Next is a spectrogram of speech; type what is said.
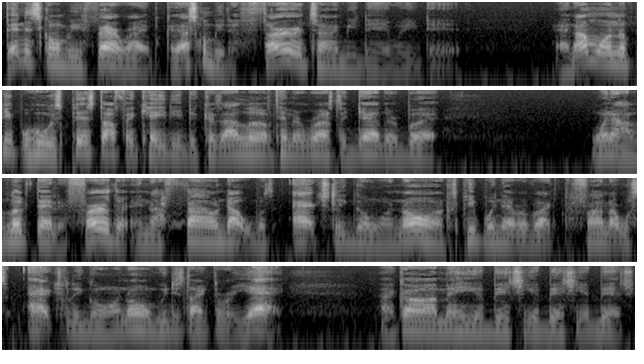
Then it's gonna be fair, right? Because that's gonna be the third time he did what he did. And I'm one of the people who was pissed off at KD because I loved him and Russ together, but when I looked at it further and I found out what's actually going on, because people never like to find out what's actually going on. We just like to react. Like, oh man, he a bitch, he a bitch, he a bitch.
